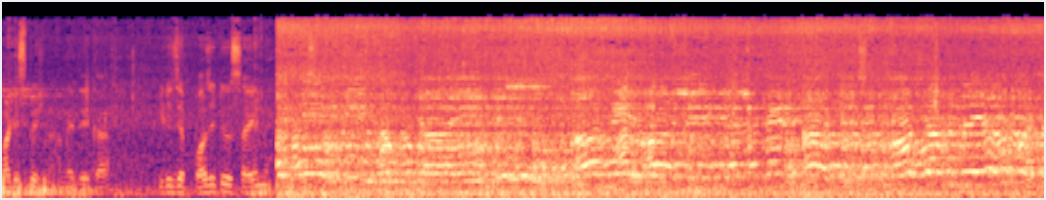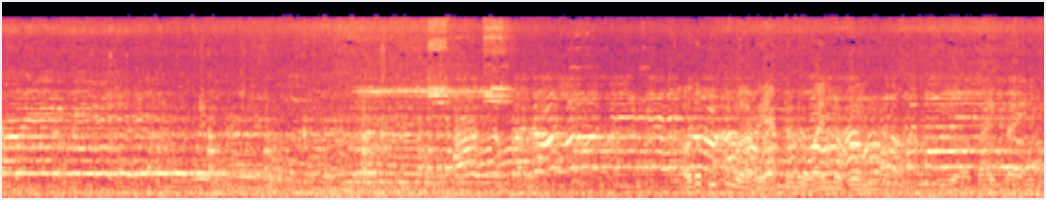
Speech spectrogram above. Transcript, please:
पार्टिसिपेशन हमने देखा it is a positive sign Other people who have reacted while you're going your bike ride.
